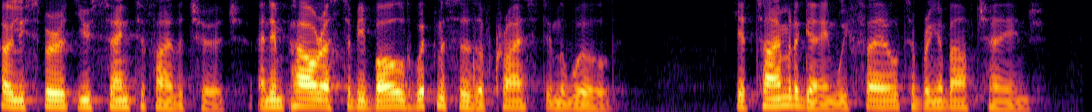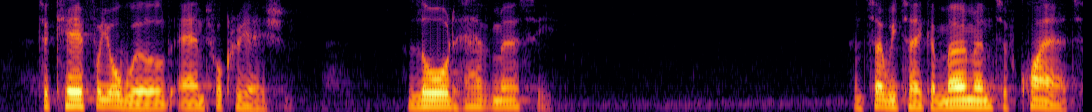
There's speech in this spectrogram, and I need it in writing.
Holy Spirit, you sanctify the church and empower us to be bold witnesses of Christ in the world. Yet time and again we fail to bring about change, to care for your world and for creation. Lord, have mercy. And so we take a moment of quiet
